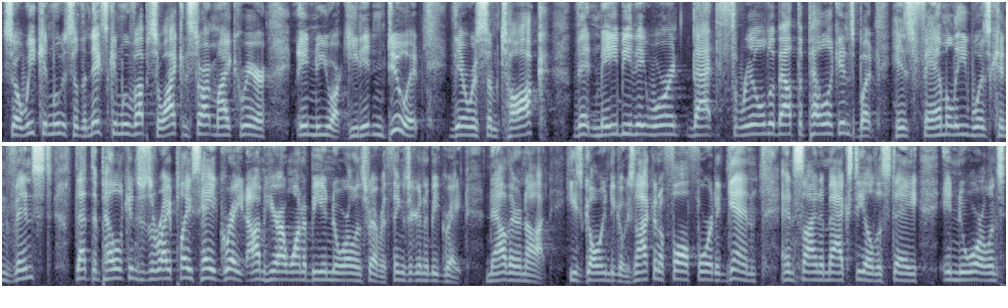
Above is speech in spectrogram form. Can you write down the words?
so we can move, so the Knicks can move up, so I can start my career in New York." He didn't do it. There was some talk that maybe they weren't that thrilled about the Pelicans, but his family was convinced that the Pelicans was the right place. Hey, great, I'm here. I want to be in New Orleans forever. Things are going to be great. Now they're not. He's going to go. He's not going to fall for it again and sign a max deal to stay in New Orleans.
